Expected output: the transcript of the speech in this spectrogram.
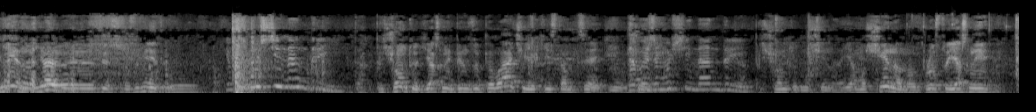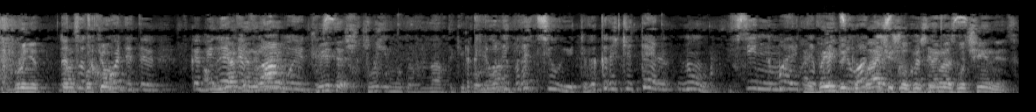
Ні, ну я, е, ви ж розумієте, Ви ж мужчина Андрій. так, при чому тут? Я ж не бензопила чи якийсь там цей. Ну, Та що? ви ж мужчина Андрій. При чому тут мужчина? Я мужчина, ну просто я ж не Та тут бронетранспортер. ходите в як кабінети, вламуєтесь. Чуєте, хто йому дав такі Так люди працюють. Ви кричите, ну, всі не мають Хай не вийдуть, працювати. побачать, що між слухати ними вас. злочинець.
